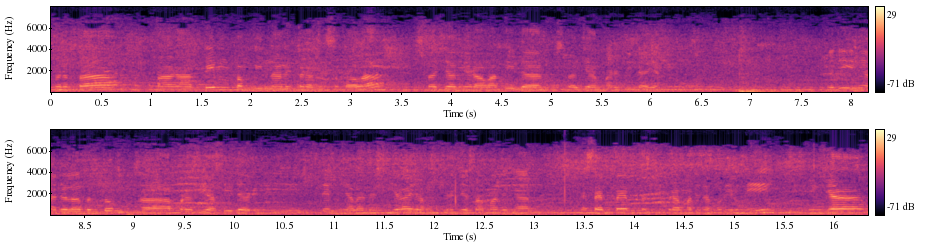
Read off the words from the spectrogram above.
serta para tim pembina literasi sekolah Ustazah Mirawati dan Ustazah Maribidayah. Jadi ini adalah bentuk uh, apresiasi dari tim Nyalanesia yang bekerjasama dengan SMP Pescitra Madinatul Ilmi hingga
